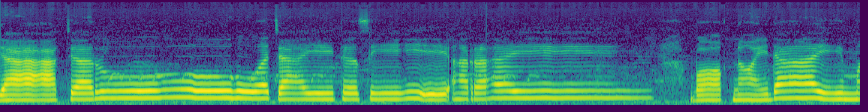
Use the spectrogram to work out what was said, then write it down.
อยากจะรู้หัวใจเธอสีอะไร บอกหน่อยได้ไหม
